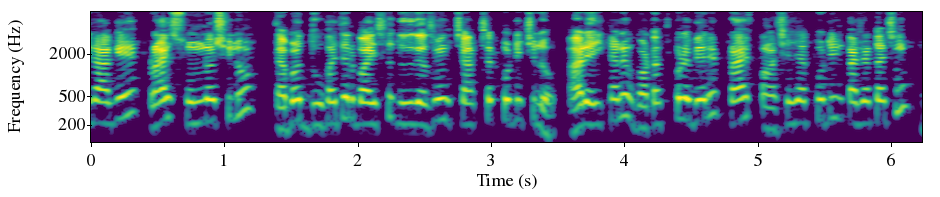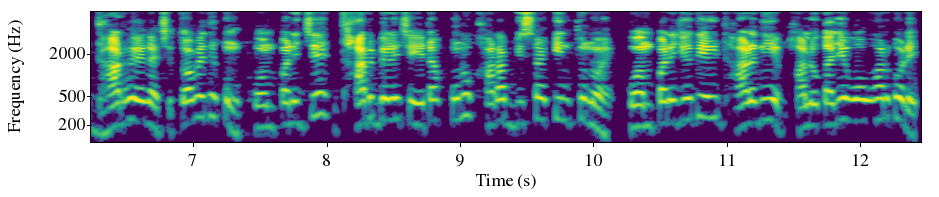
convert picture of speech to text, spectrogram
এর আগে প্রায় শূন্য ছিল, তারপর দু হাজার বাইশে দুই দশমিক চার চার কোটি ছিল। আর এইখানে হঠাৎ করে বেড়ে প্রায় পাঁচ হাজার কোটির কাছাকাছি ধার হয়ে গেছে। তবে দেখুন, কোম্পানির যে ধার বেড়েছে, এটা কোনো খারাপ বিষয় কিন্তু নয়। কোম্পানি যদি এই ধার নিয়ে ভালো কাজে ব্যবহার করে,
